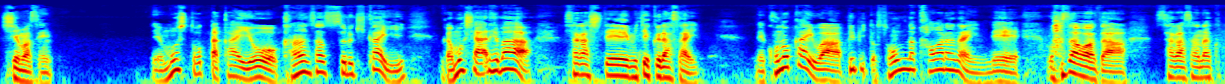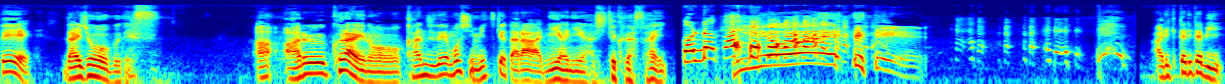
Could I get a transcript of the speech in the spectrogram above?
しれません。でもし取った貝を観察する機会がもしあれば探してみてください。で、この回はピピとそんな変わらないんで、わざわざ探さなくて大丈夫です。あ、あるくらいの感じで、もし見つけたらニヤニヤしてください。こんな感いよーいありきたり旅、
